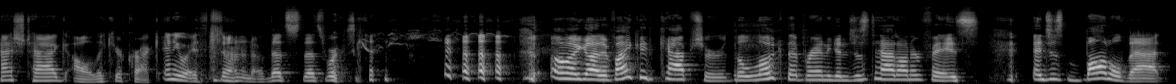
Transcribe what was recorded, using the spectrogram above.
Hashtag I'll lick your crack. Anyway, no, no, no. That's that's where it's getting. oh my god! If I could capture the look that Brannigan just had on her face, and just bottle that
